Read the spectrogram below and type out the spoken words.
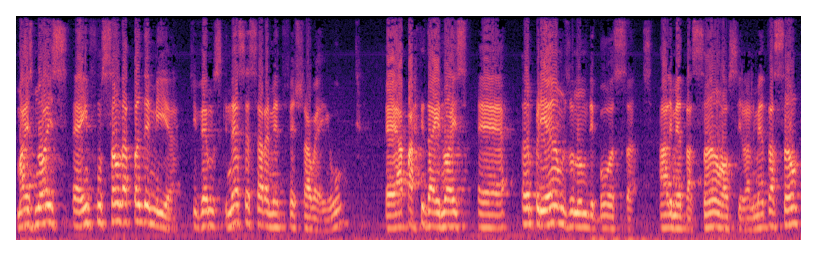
Mas nós, é, em função da pandemia, tivemos que necessariamente fechar o RU, é, a partir daí, nós é, ampliamos o número de bolsas alimentação, auxílio alimentação,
